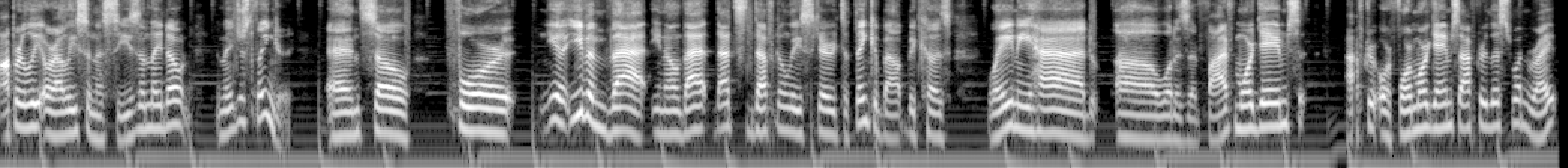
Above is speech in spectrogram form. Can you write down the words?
properly, or at least in a season they don't, and they just linger. And so for you know even that you know that that's definitely scary to think about because Laney had uh what is it five more games after or four more games after this one right?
